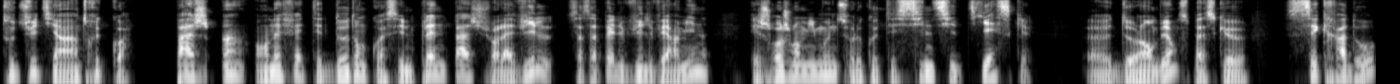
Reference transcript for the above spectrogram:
tout de suite, il y a un truc quoi. Page 1, en effet, t'es dedans quoi. C'est une pleine page sur la ville. Ça s'appelle Ville Vermine. Et je rejoins Mimoun sur le côté Sin Cityesque euh, de l'ambiance parce que c'est crado.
